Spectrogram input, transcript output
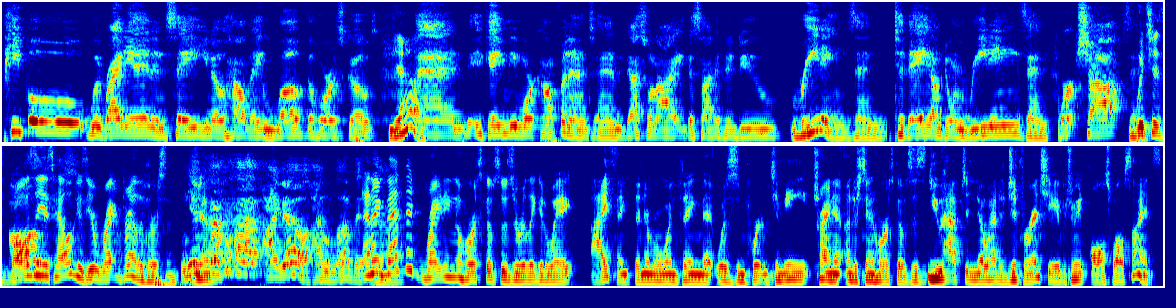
people would write in and say, you know, how they love the horoscopes. Yeah. And it gave me more confidence. And that's when I decided to do readings. And today I'm doing readings and workshops. And Which is ballsy as hell because you're right in front of the person. Yeah, you know? I know. I love it. And I bet that writing the horoscopes was a really good way. I think the number one thing that was important to me trying to understand horoscopes is you have to know how to differentiate between all 12 signs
